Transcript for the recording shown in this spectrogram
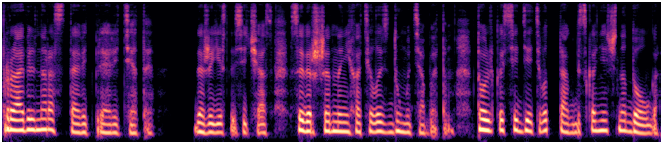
правильно расставить приоритеты. Даже если сейчас совершенно не хотелось думать об этом, только сидеть вот так бесконечно долго,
